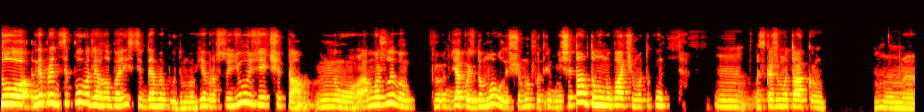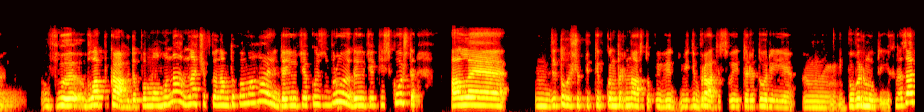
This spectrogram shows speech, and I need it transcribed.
то не принципово для глобалістів, де ми будемо, в Євросоюзі чи там. Ну, а можливо, якось домовилися, що ми потрібніші там, тому ми бачимо таку, скажімо так, в, в лапках допомогу нам, начебто нам допомагають, дають якусь зброю, дають якісь кошти, але для того, щоб піти в контрнаступ і від, відібрати свої території, повернути їх назад,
